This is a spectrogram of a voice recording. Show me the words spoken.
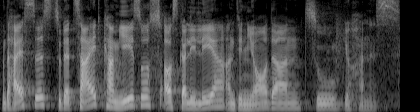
Und da heißt es, zu der Zeit kam Jesus aus Galiläa an den Jordan zu Johannes.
